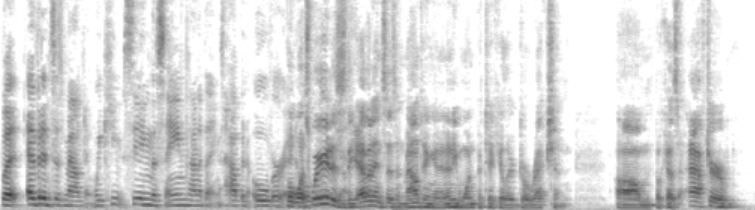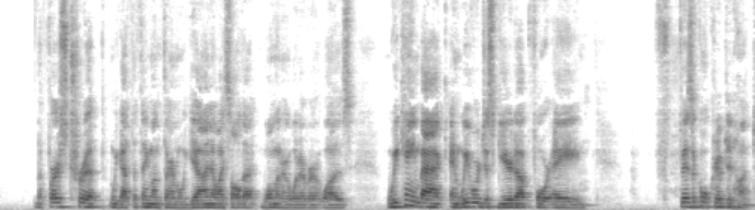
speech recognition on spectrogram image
but evidence is mounting. We keep seeing the same kind of things happen over. But what's over weird is the evidence isn't mounting in any one particular direction. Um, because after the first trip, we got the thing on thermal. Yeah, I know I saw that woman or whatever it was. We came back and we were just geared up for a physical cryptid hunt.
